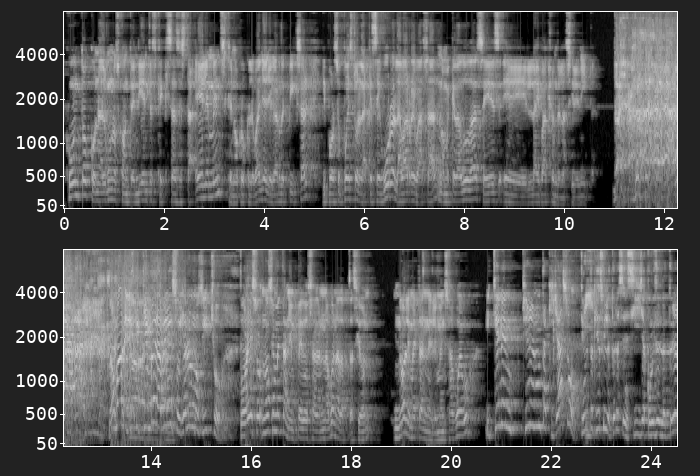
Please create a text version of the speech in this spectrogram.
junto con algunos contendientes que quizás está Elements, que no creo que le vaya a llegar de Pixar, y por supuesto la que seguro la va a rebasar, no me queda dudas, es eh, live action de La Sirenita. no mames, es que ¿quién va a ver eso? Ya lo hemos dicho. Por eso, no se metan en pedos, hagan una buena adaptación no le metan elementos a huevo y tienen, tienen un taquillazo. Tienen un taquillazo y la historia es sencilla, como dices, la historia,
